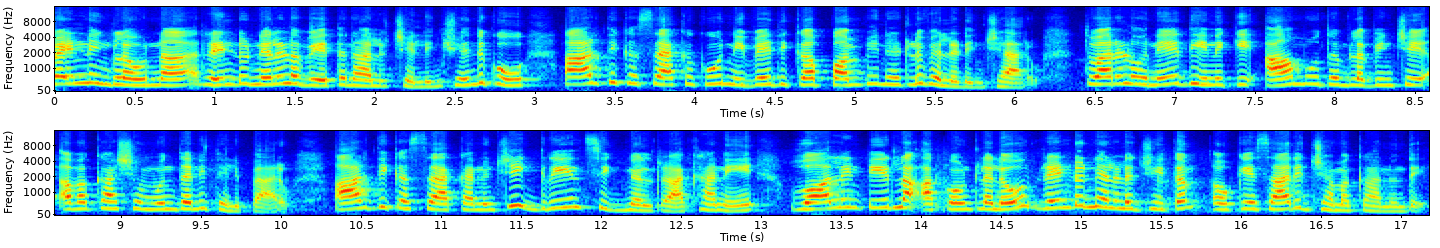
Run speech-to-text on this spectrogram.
పెండింగ్లో ఉన్న రెండు నెలల వేతనాలు చెల్లించేందుకు ఆర్థిక శాఖకు నివేదిక పంపినట్లు వెల్లడించారు. త్వరలోనే దీనికి ఆమోదం లభించే అవకాశం ఉందని తెలిపారు. ఆర్థిక శాఖ నుంచి గ్రీన్ సిగ్నల్ రాగానే వాలంటీర్ల అకౌంట్లలో రెండు నెలల జీతం ఒకేసారి జమ కానుంది.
